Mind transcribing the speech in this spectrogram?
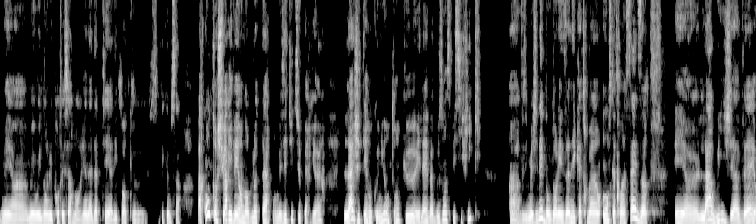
Mais, mais oui, non, les professeurs n'ont rien adapté à l'époque, c'était comme ça. Par contre, quand je suis arrivée en Angleterre pour mes études supérieures, Là, j'étais reconnue en tant qu'élève à besoins spécifiques. Hein, vous imaginez, donc dans les années 91-96. Et euh, là, oui, j'avais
